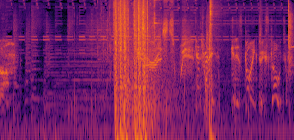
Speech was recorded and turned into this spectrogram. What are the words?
bomb. Terrorists win. Get ready! It is going to explode.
